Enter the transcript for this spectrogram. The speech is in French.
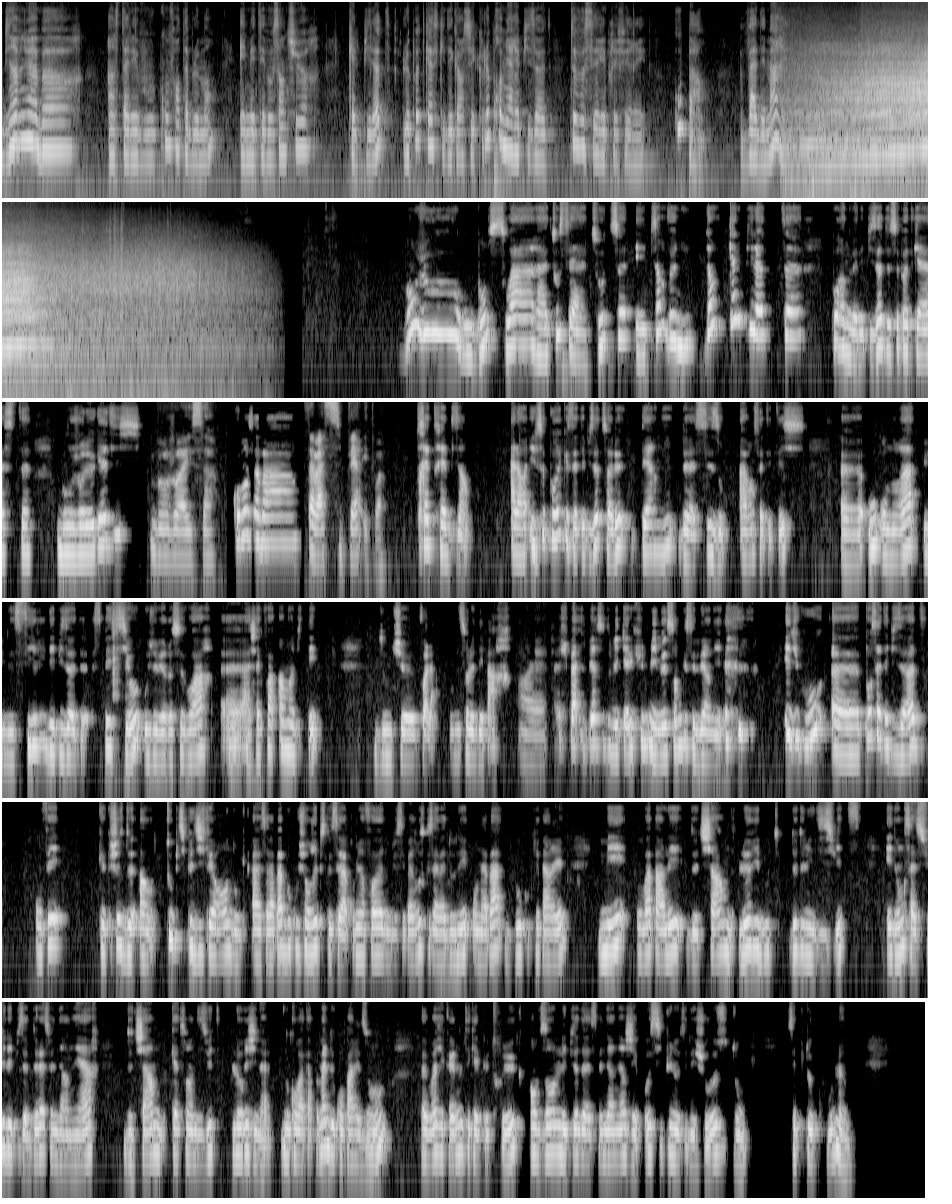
Bienvenue à bord. Installez-vous confortablement et mettez vos ceintures. Quel pilote, le podcast qui décortique le premier épisode de vos séries préférées ou pas, va démarrer. Bonjour ou bonsoir à tous et à toutes et bienvenue dans Quel pilote pour un nouvel épisode de ce podcast. Bonjour le Gadi. Bonjour Aïssa. Comment ça va? Ça va super et toi? Très très bien. Alors il se pourrait que cet épisode soit le dernier de la saison avant cet été. Euh, où on aura une série d'épisodes spéciaux où je vais recevoir euh, à chaque fois un invité. Donc euh, voilà, on est sur le départ. Ouais. Je suis pas hyper sûre de mes calculs, mais il me semble que c'est le dernier. Et du coup, pour cet épisode, on fait quelque chose de un tout petit peu différent. Donc euh, ça va pas beaucoup changer parce que c'est la première fois, donc je sais pas trop ce que ça va donner. On n'a pas beaucoup préparé, mais on va parler de Charmed, le reboot de 2018. Et donc ça suit l'épisode de la semaine dernière de Charmed 98, l'original. Donc on va faire pas mal de comparaisons. Euh, moi, j'ai quand même noté quelques trucs. En faisant l'épisode de la semaine dernière, j'ai aussi pu noter des choses, donc c'est plutôt cool.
